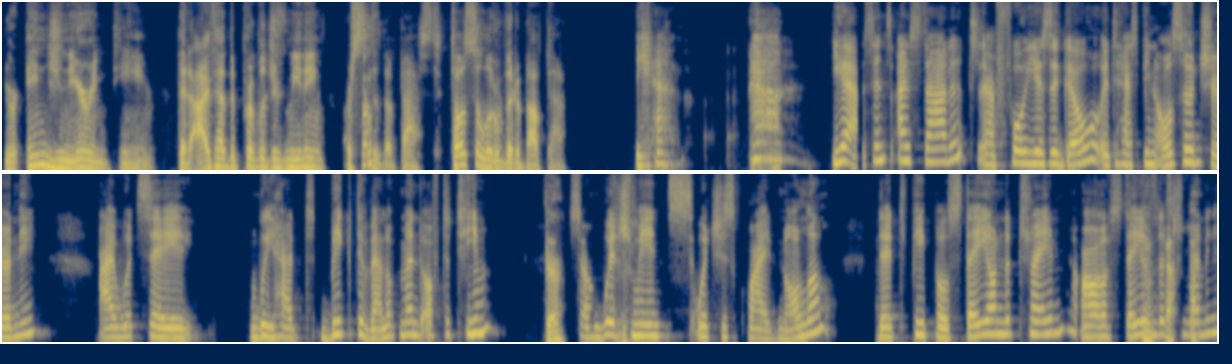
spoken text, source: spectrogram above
your engineering team that I've had the privilege of meeting are some of the best. Tell us a little bit about that. Yeah. Yeah, since I started uh, four years ago, it has been also a journey. I would say we had big development of the team. Sure. So, which means, which is quite normal that people stay on the train or stay on the journey,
